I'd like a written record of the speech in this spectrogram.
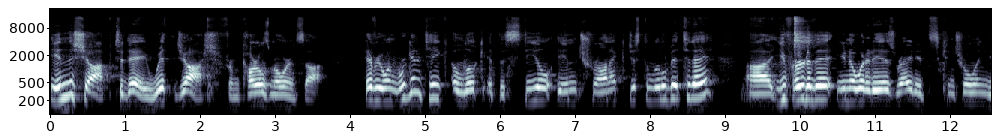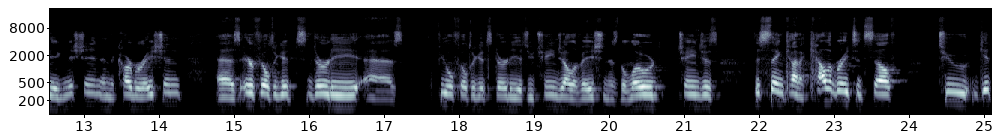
in the shop today with Josh from Carl's Mower and Saw. Hey everyone, we're going to take a look at the Stihl M-Tronic just a little bit today. Uh, you've heard of it, you know what it is, right? It's controlling the ignition and the carburation as air filter gets dirty, as fuel filter gets dirty, as you change elevation, as the load changes. This thing kind of calibrates itself to get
